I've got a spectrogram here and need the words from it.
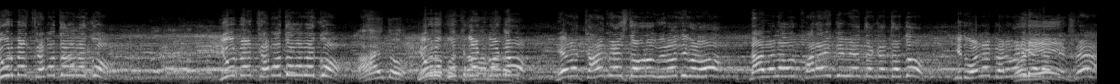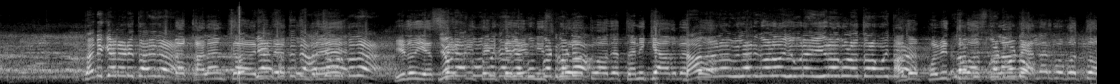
ಇವ್ರ ಮೇಲೆ ಕ್ರಮ ತಗೋಬೇಕು. ಇವ್ರ ಮೇಲೆ ಕ್ರಮ ತಗೋಬೇಕು. ಆಯ್ತು. ಇವರು ಕುತ್ಕೊಂಡು ಏನೋ ಕಾಂಗ್ರೆಸ್ನವರು ವಿರೋಧಿಗಳು ನಾವೆಲ್ಲ ಅವ್ರು ಪರ ಇದ್ದೀವಿ ಅಂತಕ್ಕಂಥದ್ದು ಇದು ಒಳ್ಳೆ ಬೆಳವಣಿಗೆ ಅಧ್ಯಕ್ಷರೇ? ತನಿಖೆ ನಡೀತಾ ಇದೆ. ಕಳಂಕ. ಇದು ತನಿಖೆ ಆಗಬೇಕು. ವಿಲನ್ಗಳು ಇವರೇ ಹೀರೋಗಳು ಅಂತ ಅದು ಪವಿತ್ರವಾದ ಸ್ಥಳ ಅಂತ ಎಲ್ಲರಿಗೂ ಗೊತ್ತು.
